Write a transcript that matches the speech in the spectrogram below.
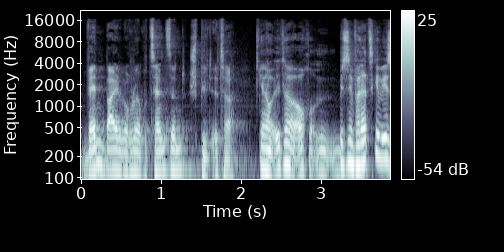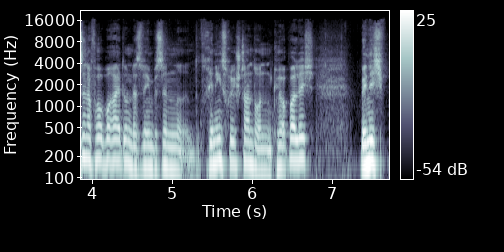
wenn beide bei 100% sind, spielt Itter. Genau, Itter auch ein bisschen verletzt gewesen in der Vorbereitung, deswegen ein bisschen Trainingsrückstand und körperlich. Bin ich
